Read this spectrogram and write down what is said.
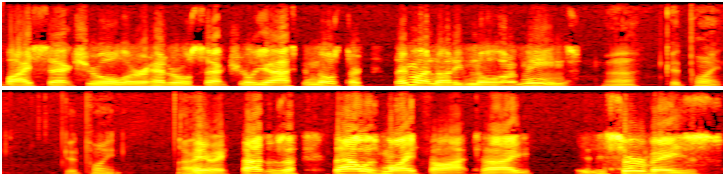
bisexual or heterosexual, you ask them those terms, they might not even know what it means. Uh, good point. Good point. All right. Anyway, that was a, that was my thought. I surveys.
